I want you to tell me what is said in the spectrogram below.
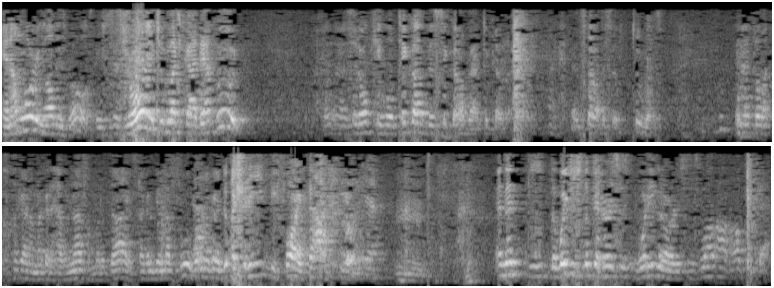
and I'm ordering all these rolls, and she says, "You're ordering too much goddamn food." And I said, "Okay, well, take out this, take out that, take that." And so I said, two rolls. And I thought, like, oh my God, I'm not going to have enough. I'm going to die. It's not going to be enough food. What am I going to do? I should eat before I die. Yeah. Mm-hmm. And then the waitress looked at her and says, what are you going to order? She says, well, I'll, I'll take that.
